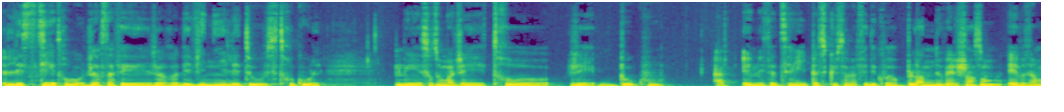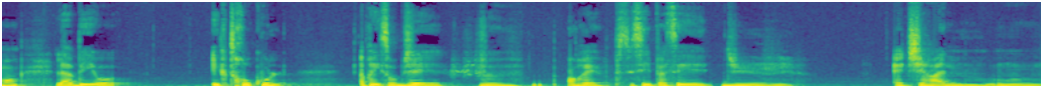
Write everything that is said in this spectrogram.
l'esthétique est trop beau, genre ça fait genre les vinyles et tout, c'est trop cool. Mais surtout, moi j'ai trop, j'ai beaucoup aimé cette série parce que ça m'a fait découvrir plein de nouvelles chansons et vraiment la BO est trop cool. Après, ils sont obligés, en vrai, parce que s'ils passaient du Ed Sheeran ou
